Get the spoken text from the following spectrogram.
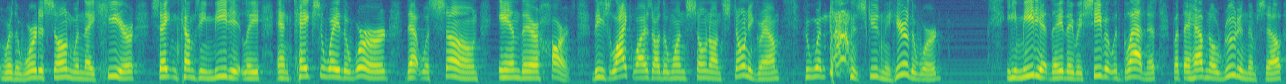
where the word is sown, when they hear, Satan comes immediately and takes away the word that was sown in their hearts. These likewise are the ones sown on stony ground, who, when, excuse me, hear the word, immediately they receive it with gladness, but they have no root in themselves,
